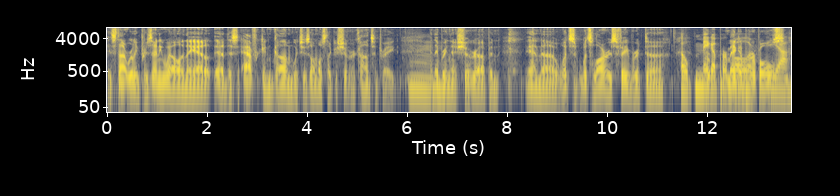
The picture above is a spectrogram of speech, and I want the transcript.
It's not really presenting well, and they add a, add this African gum, which is almost like a sugar concentrate, and they bring that sugar up. And and uh, what's what's Lars' favorite? Uh, Oh, mega pur- purple. mega or- purples. Yeah.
